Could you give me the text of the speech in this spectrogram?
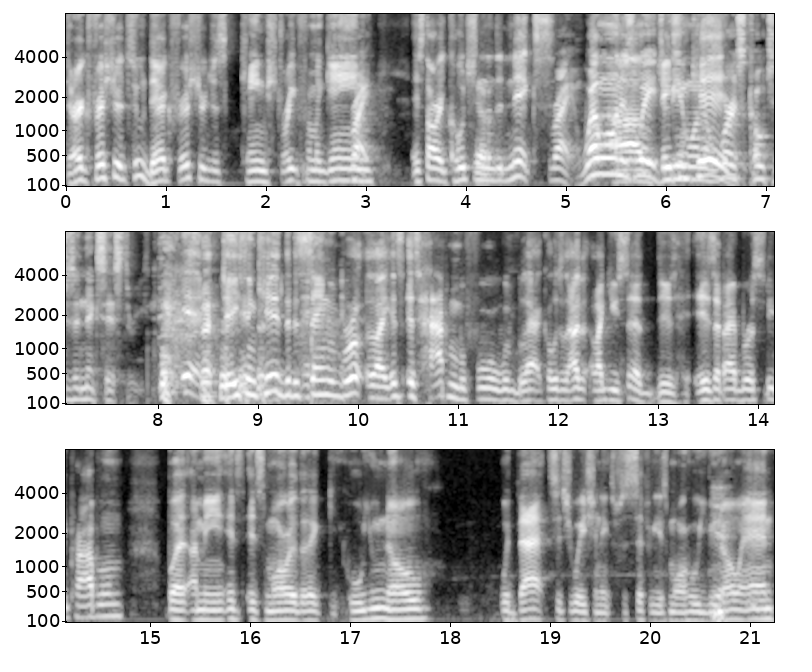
Derek Fisher too. Derek Fisher just came straight from a game. Right. And started coaching yeah. the Knicks. Right. Well on his uh, way to Jason being Kidd. one of the worst coaches in Knicks history. yeah, Jason Kidd did the same with Brook. Like it's it's happened before with black coaches. I, like you said, there is a diversity problem, but I mean it's it's more like who you know. With that situation specifically, is more who you yeah. know and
